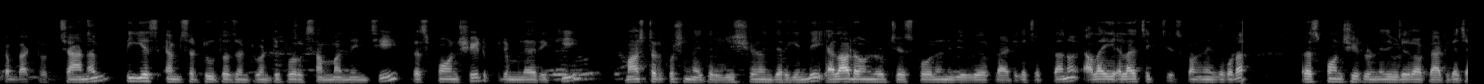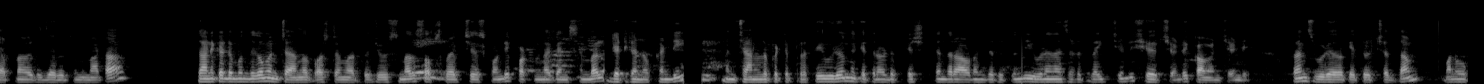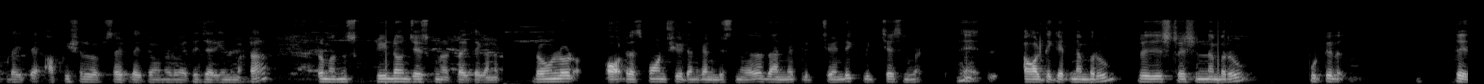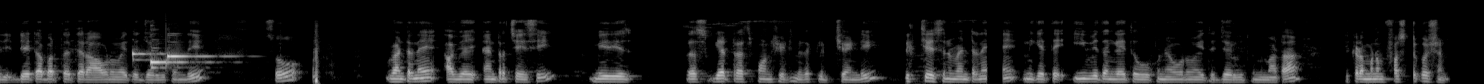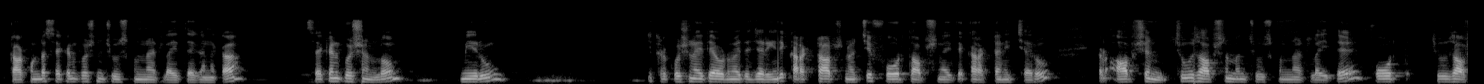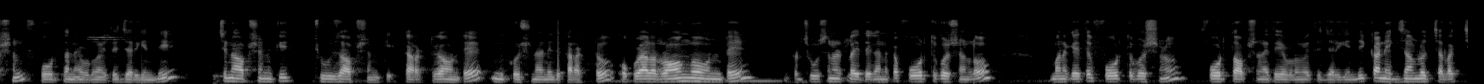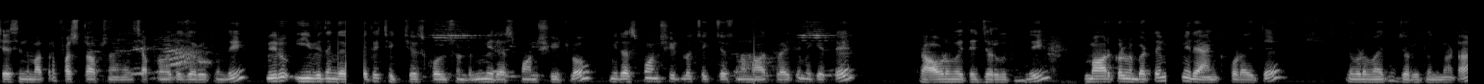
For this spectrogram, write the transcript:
Welcome back to channel. TS EAMCET two thousand twenty ఫోర్కి సంబంధించి response sheet ప్రిమినరీకి master question అయితే release చేయడం జరిగింది. ఎలా డౌన్లోడ్ చేసుకోవాలనేది వీడియో క్లారిటీగా చెప్తాను. అలా ఎలా చెక్ చేసుకోవాలనేది కూడా రెస్పాన్స్ షీట్ అనేది వీడియోలో క్లారిటీగా చెప్పడం అయితే జరుగుతుంది అనమాట దానికంటే ముందుగా మన ఛానల్ ఫస్ట్ టైం అయితే చూస్తున్నారు సబ్స్క్రైబ్ చేసుకోండి. పక్కన గంట సింబల్ గట్టిగా నొక్కండి. మన ఛానల్లో పెట్టే ప్రతి వీడియో మీకు అయితే నోటిఫికేషన్ కింద రావడం జరుగుతుంది. ఈ వీడియో నచ్చినట్లయితే లైక్ చేయండి షేర్ చేయండి కామెంట్ చేయండి. ఫ్రెండ్స్ వీడియోకి అయితే వచ్చేద్దాం. మనం ఇప్పుడైతే అఫీషియల్ వెబ్సైట్లో అయితే ఉండడం అయితే జరిగిందన్నమాట. ఇక్కడ మనం స్క్రీన్ డౌన్ చేసుకున్నట్లయితే కనుక డౌన్లోడ్ రెస్పాన్స్ షీట్ అని కనిపిస్తుంది కదా దాని మీద క్లిక్ చేయండి. క్లిక్ చేసిన వెంటనే hall ticket number registration number పుట్టిన తేదీ డేట్ ఆఫ్ బర్త్ అయితే రావడం అయితే జరుగుతుంది. సో వెంటనే అవి ఎంటర్ చేసి మీరు రెస్ గెట్ రెస్పాన్స్ షీట్ మీద క్లిక్ చేయండి. క్లిక్ చేసిన వెంటనే మీకైతే ఈ విధంగా అయితే ఓపెన్ అవ్వడం అయితే జరుగుతుంది అనమాట ఇక్కడ మనం ఫస్ట్ క్వశ్చన్ కాకుండా సెకండ్ క్వశ్చన్ చూసుకున్నట్లయితే కనుక సెకండ్ క్వశ్చన్లో మీరు ఇక్కడ క్వశ్చన్ అయితే ఇవ్వడం అయితే జరిగింది. కరెక్ట్ ఆప్షన్ వచ్చి ఫోర్త్ ఆప్షన్ అయితే కరెక్ట్ అని ఇచ్చారు. ఇక్కడ ఆప్షన్ చూస్ ఆప్షన్ మనం చూసుకున్నట్లయితే ఫోర్త్ చూస్ ఆప్షన్ ఫోర్త్ అని ఇవ్వడం అయితే జరిగింది. ఇచ్చిన ఆప్షన్కి చూస్ ఆప్షన్కి కరెక్ట్గా ఉంటే మీ క్వశ్చన్ అనేది కరెక్ట్ ఒకవేళ రాంగ్గా ఉంటే ఇక్కడ చూసినట్లయితే కనుక ఫోర్త్ క్వశ్చన్లో మనకైతే ఫోర్త్ క్వశ్చన్ ఫోర్త్ ఆప్షన్ అయితే ఇవ్వడం అయితే జరిగింది. కానీ ఎగ్జామ్లో సెలెక్ట్ చేసింది మాత్రం ఫస్ట్ ఆప్షన్ అనేది చెప్పడం అయితే జరుగుతుంది. మీరు ఈ విధంగా అయితే చెక్ చేసుకోవాల్సి ఉంటుంది మీ రెస్పాన్స్ షీట్లో మీ రెస్పాన్స్ షీట్లో చెక్ చేసుకున్న మార్కులు అయితే మీకైతే రావడం అయితే జరుగుతుంది. మార్కులను బట్టి మీ ర్యాంక్ కూడా అయితే ఇవ్వడం అయితే జరుగుతుంది అన్నమాట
